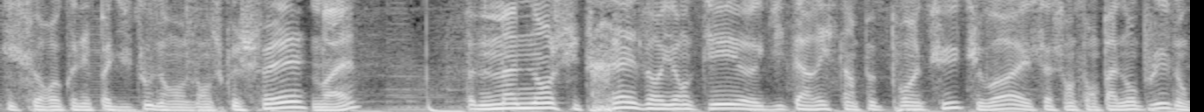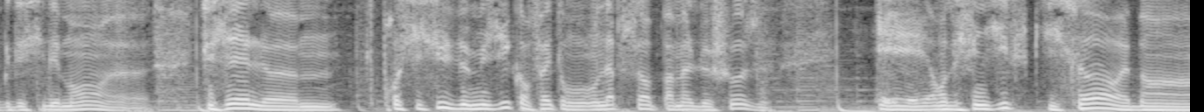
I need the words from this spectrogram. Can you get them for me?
qui se reconnaît pas du tout dans, dans ce que je fais. Ouais. Maintenant, je suis très orienté euh, guitariste un peu pointu, tu vois, et ça s'entend pas non plus. Donc décidément, euh, tu sais, le euh, processus de musique, en fait, on, on absorbe pas mal de choses. Et en définitive, ce qui sort, eh ben,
